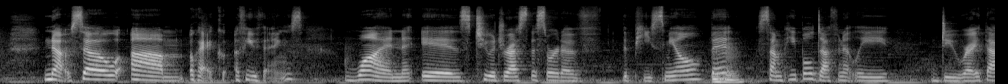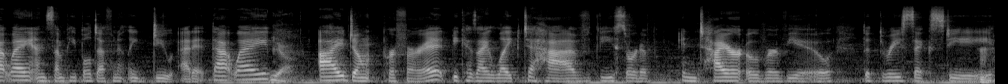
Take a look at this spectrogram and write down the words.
no. So, um, okay, a few things. one is to address the sort of the piecemeal bit. Some people definitely do write that way, and some people definitely do edit that way. Yeah. I don't prefer it because I like to have the sort of entire overview, the 360.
